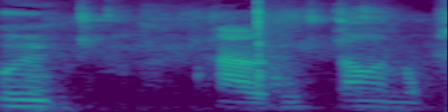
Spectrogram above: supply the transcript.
ពើកើតតនុក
